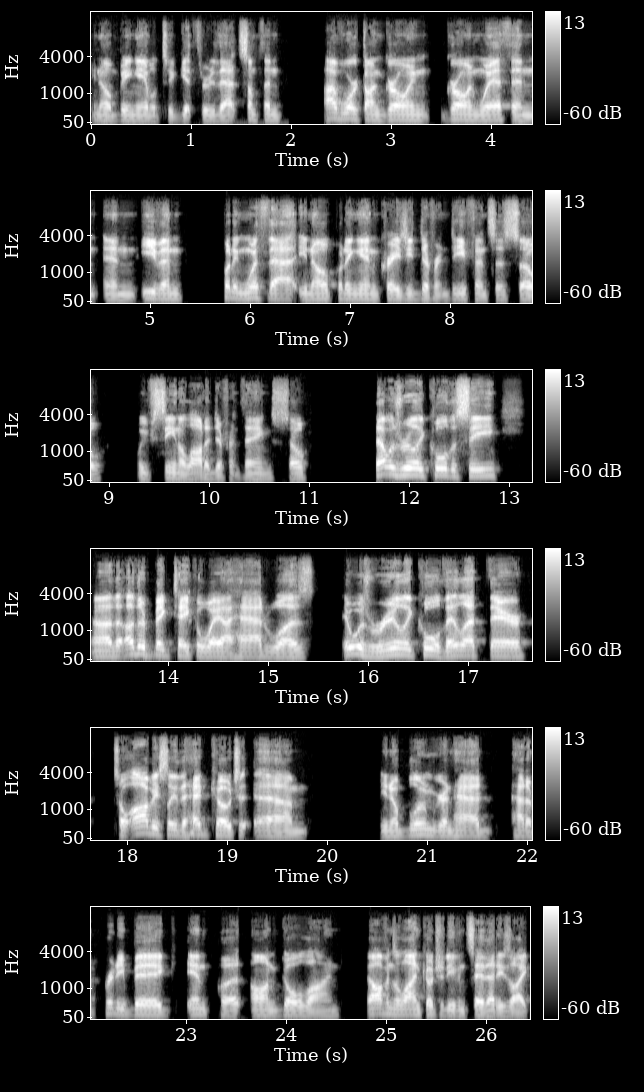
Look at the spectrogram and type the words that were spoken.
You know, being able to get through that something I've worked on growing growing with and and even putting with that, you know, putting in crazy different defenses. So we've seen a lot of different things. So that was really cool to see. Uh, the other big takeaway I had was it was really cool. They let their so obviously the head coach, um, you know, Bloomgren had had a pretty big input on goal line. The offensive line coach would even say that he's like,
